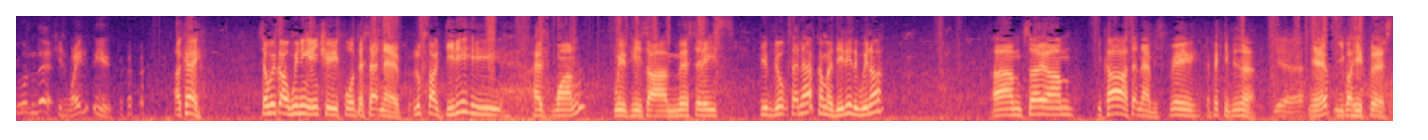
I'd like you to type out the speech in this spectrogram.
She wasn't there. She's waiting for you. okay, so we've got a winning entry for the sat nav. Looks like Didi, he has won with his uh, Mercedes built sat nav. Come on, Didi, the winner. Um, so um, your car sat nav is very effective, isn't it? Yeah, Yep, you got here first.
